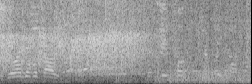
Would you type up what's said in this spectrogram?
Sige, wanda ko tao. Sa steam phone, sila yung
